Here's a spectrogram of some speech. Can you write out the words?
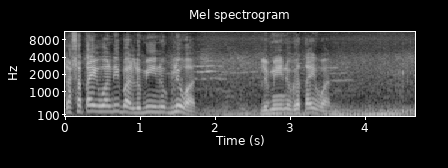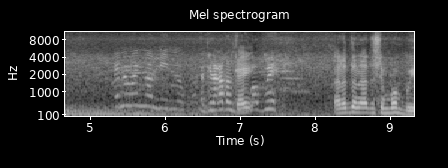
Tas sa Taiwan, di ba, luminog liwat. Luminog ga Taiwan. Kaya naman nalinog. Nagkinakatang Kay- Zimbabwe. Ano to natin Zimbabwe?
